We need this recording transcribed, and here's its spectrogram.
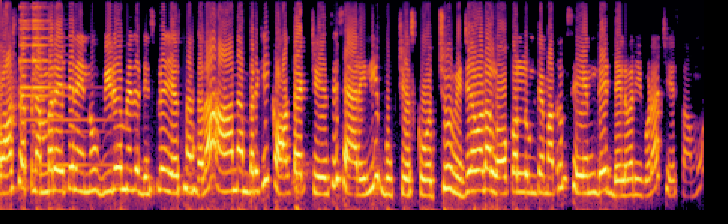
వాట్సాప్ నెంబర్ అయితే నేను వీడియో మీద డిస్ప్లే చేస్తున్నాను కదా ఆ నెంబర్కి కాంటాక్ట్ చేసి శారీని బుక్ చేసుకోవచ్చు. విజయవాడ లోకల్ ఉంటే మాత్రం సేమ్ డే డెలివరీ కూడా చేస్తాము.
